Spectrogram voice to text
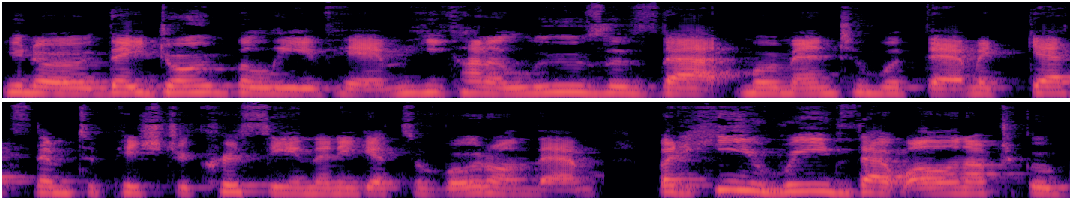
you know, they don't believe him. He kind of loses that momentum with them. It gets them to pitch to Chrissy and then he gets a vote on them. But he reads that well enough to go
